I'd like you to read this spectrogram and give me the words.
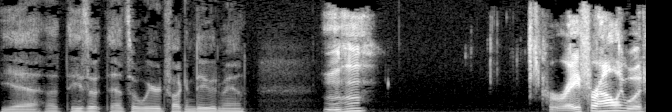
yeah. That, he's a that's a weird fucking dude, man. Mm-hmm. Hooray for Hollywood.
